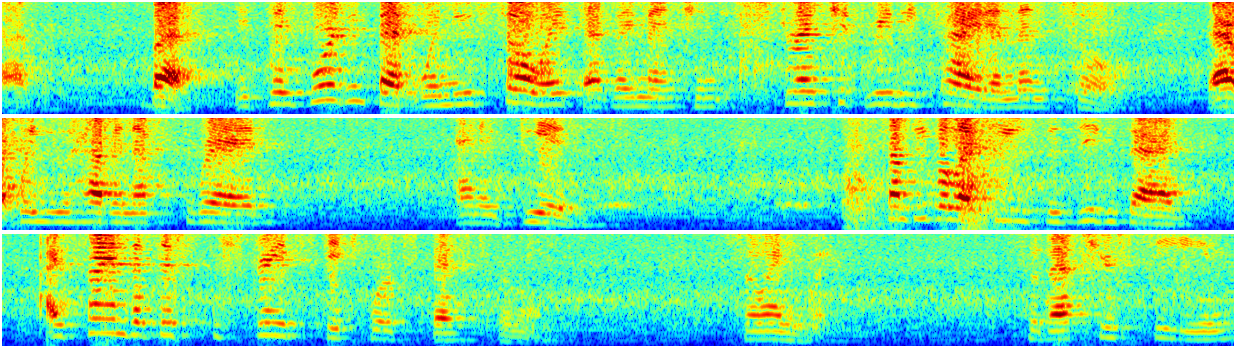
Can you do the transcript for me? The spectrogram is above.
fabric. But it's important that when you sew it, as I mentioned, stretch it really tight and then sew. That way you have enough thread and it gives. Some people like to use the zigzag. I find that this, the straight stitch works best for me. So anyway, so that's your seam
